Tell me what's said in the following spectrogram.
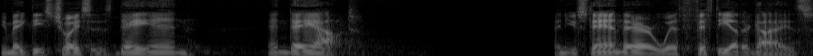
You make these choices day in and day out. And you stand there with 50 other guys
